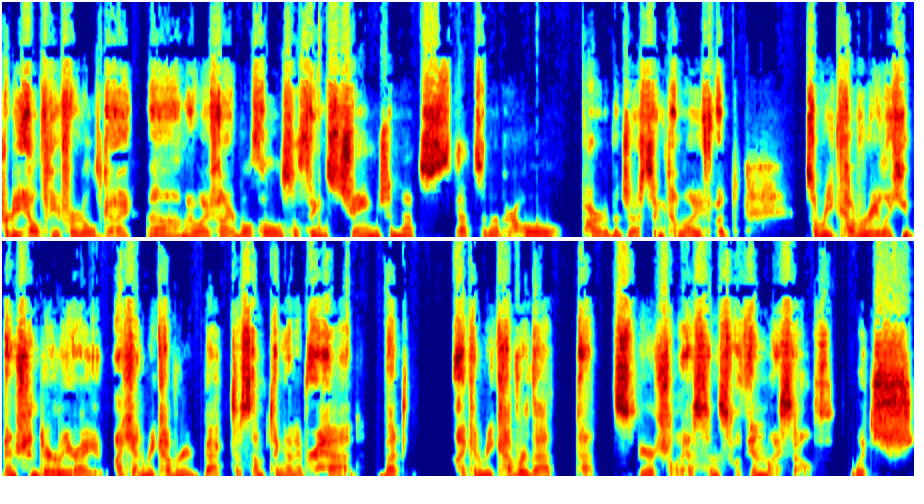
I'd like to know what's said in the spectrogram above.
pretty healthy for an old guy. Uh, my wife and I are both old, so things change, and that's that's another whole part of adjusting to life. But So recovery, like you mentioned earlier, I, I can't recover back to something I never had, but I can recover that, that spiritual essence within myself, which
